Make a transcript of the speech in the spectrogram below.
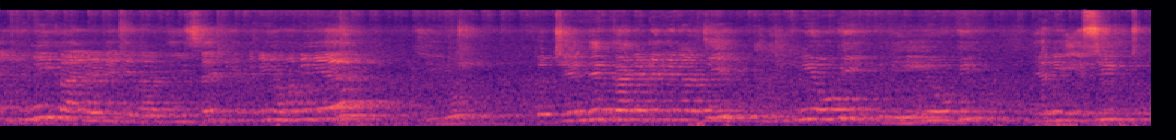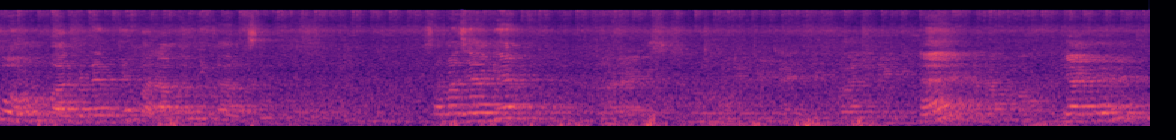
इतनी काइनेटिक एनर्जी से कितनी होनी है? ज़ीरो तो चेंज इन काइनेटिक एनर्जी कितनी होगी? इतनी ही होगी। यानी इसी को हम डन के बराबर निकाल सकते हैं। समझ आ गया? है? क्या कह रहे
